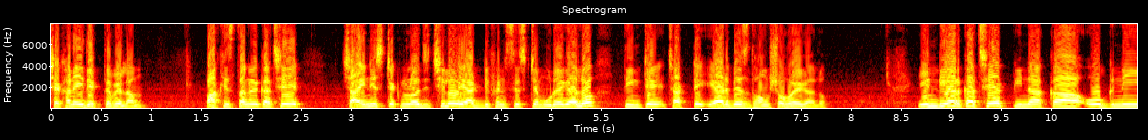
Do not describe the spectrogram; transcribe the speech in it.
সেখানেই দেখতে পেলাম। পাকিস্তানের কাছে চাইনিজ টেকনোলজি ছিল এয়ার ডিফেন্স সিস্টেম উড়ে গেল, তিনটে, চারটে এয়ারবেস ধ্বংস হয়ে গেল। ইন্ডিয়ার কাছে পিনাকা অগ্নি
